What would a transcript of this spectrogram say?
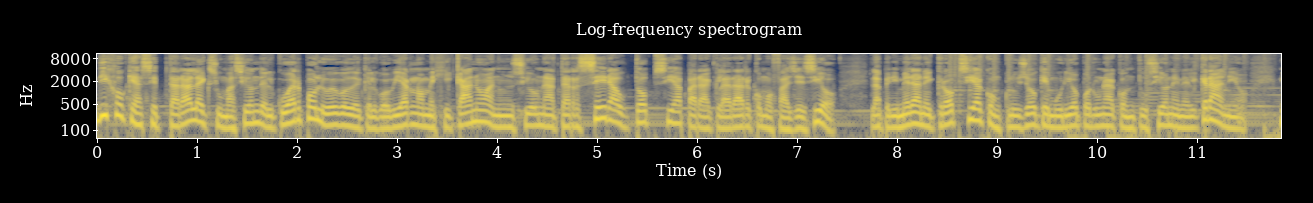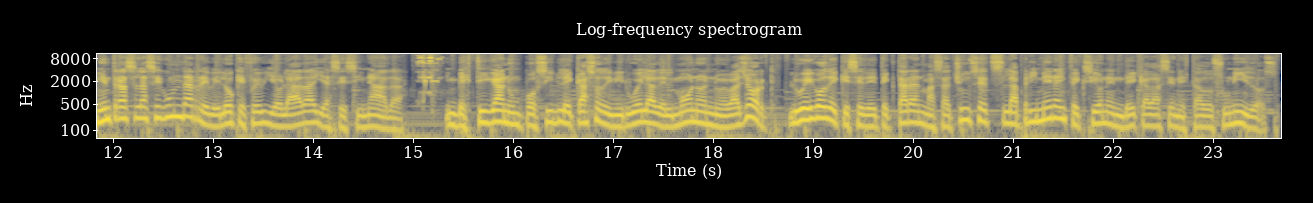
dijo que aceptará la exhumación del cuerpo luego de que el gobierno mexicano anunció una tercera autopsia para aclarar cómo falleció. La primera necropsia concluyó que murió por una contusión en el cráneo, mientras la segunda reveló que fue violada y asesinada. Investigan un posible caso de viruela del mono en Nueva York, luego de que se detectara en Massachusetts la primera infección en décadas en Estados Unidos.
